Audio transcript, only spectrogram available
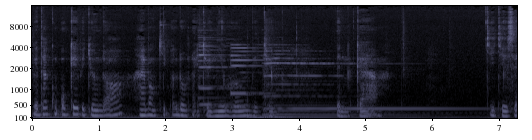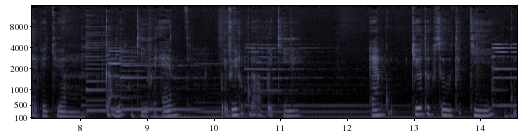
Người ta cũng ok về chuyện đó. Hai bọn chị bắt đầu nói chuyện nhiều hơn về chuyện tình cảm. Chị chia sẻ về chuyện cảm nghĩ của chị với em. Bởi vì lúc đó với chị, em cũng chưa thực sự thích chị, cũng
